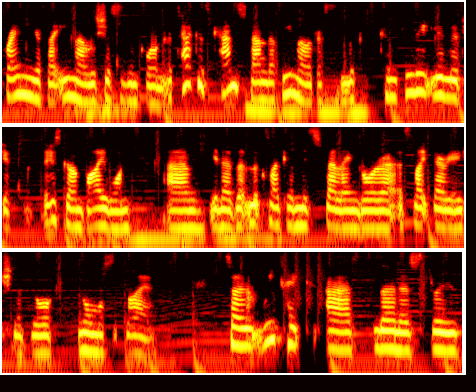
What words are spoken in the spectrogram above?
framing of that email is just as important. Attackers can stand up email addresses that look completely legitimate. They just go and buy one, um, you know, that looks like a misspelling or a, a, slight variation of your normal supplier. So we take uh, learners through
